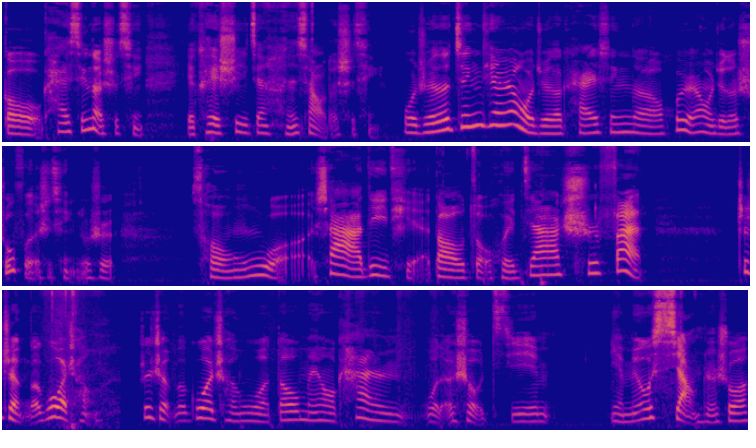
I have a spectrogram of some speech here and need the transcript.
够开心的事情，也可以是一件很小的事情。我觉得今天让我觉得开心的，或者让我觉得舒服的事情，就是从我下地铁到走回家吃饭，这整个过程。这整个过程我都没有看我的手机，也没有想着说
